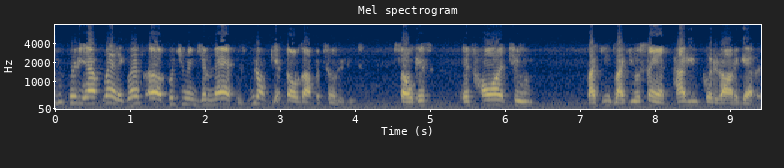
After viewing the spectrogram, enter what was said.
you pretty athletic. Let's uh, put you in gymnastics. We don't get those opportunities. So it's it's hard to like you like you were saying. How do you put it all together?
